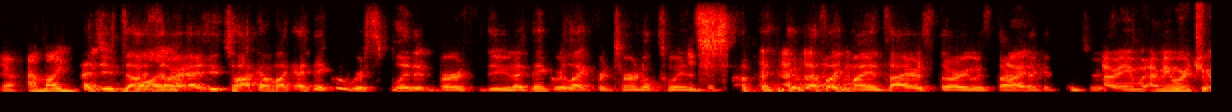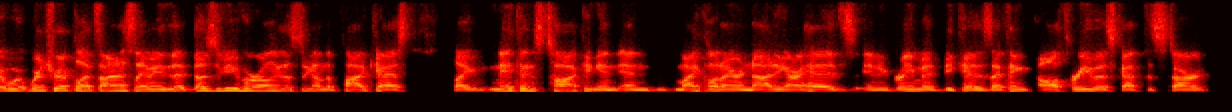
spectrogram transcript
Yeah. And I, as you, t- sorry, as you talk, I'm like, I think we were split at birth, dude. I think we're like fraternal twins or something. Because that's like my entire story with Star Trek Adventures. I mean, I mean, we're, tri- we're, we're triplets, honestly. I mean, those of you who are only listening on the podcast, like Nathan's talking and, and Michael and I are nodding our heads in agreement because I think all three of us got to start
